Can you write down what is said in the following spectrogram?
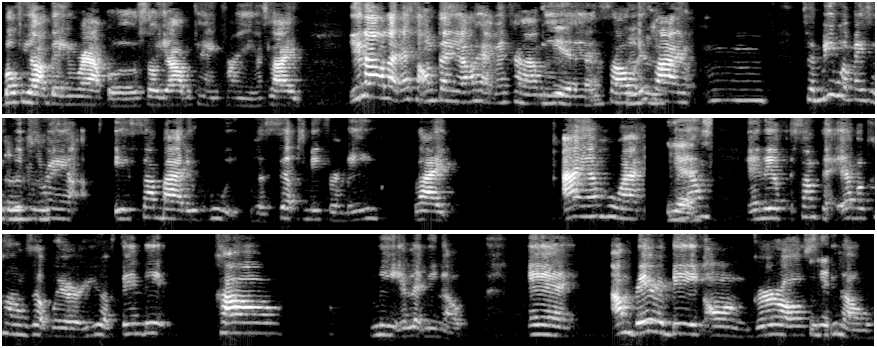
both of y'all being rappers, so y'all became friends. Like you know, like that's the only thing y'all have in common. Yeah. So it's Mhm. like mm, to me, what makes a good Mhm. friend is somebody who accepts me for me. Like I am who I Yes. am, and if something ever comes up where you're offended, call me and let me know. And I'm very big on girls. Yeah. You know,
